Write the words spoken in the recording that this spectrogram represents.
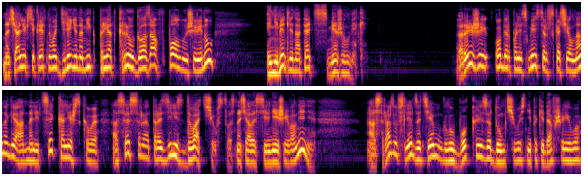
Начальник секретного отделения на миг приоткрыл глаза в полную ширину и немедленно опять смежил веки. Рыжий оберполицмейстер вскочил на ноги, а на лице коллежского асессора отразились два чувства. Сначала сильнейшее волнение, а сразу вслед за тем глубокая задумчивость, не покидавшая его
